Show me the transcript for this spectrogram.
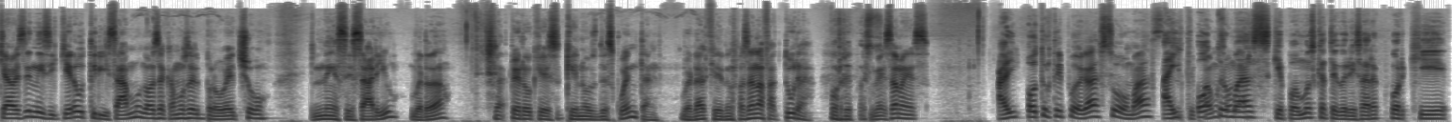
Que a veces ni siquiera utilizamos, no sacamos el provecho necesario, ¿verdad? Claro. pero que, es- que nos descuentan, ¿verdad? Que nos pasan la factura Por supuesto. mes a mes. ¿Hay otro tipo de gasto o más? Hay otro más que podemos categorizar porque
